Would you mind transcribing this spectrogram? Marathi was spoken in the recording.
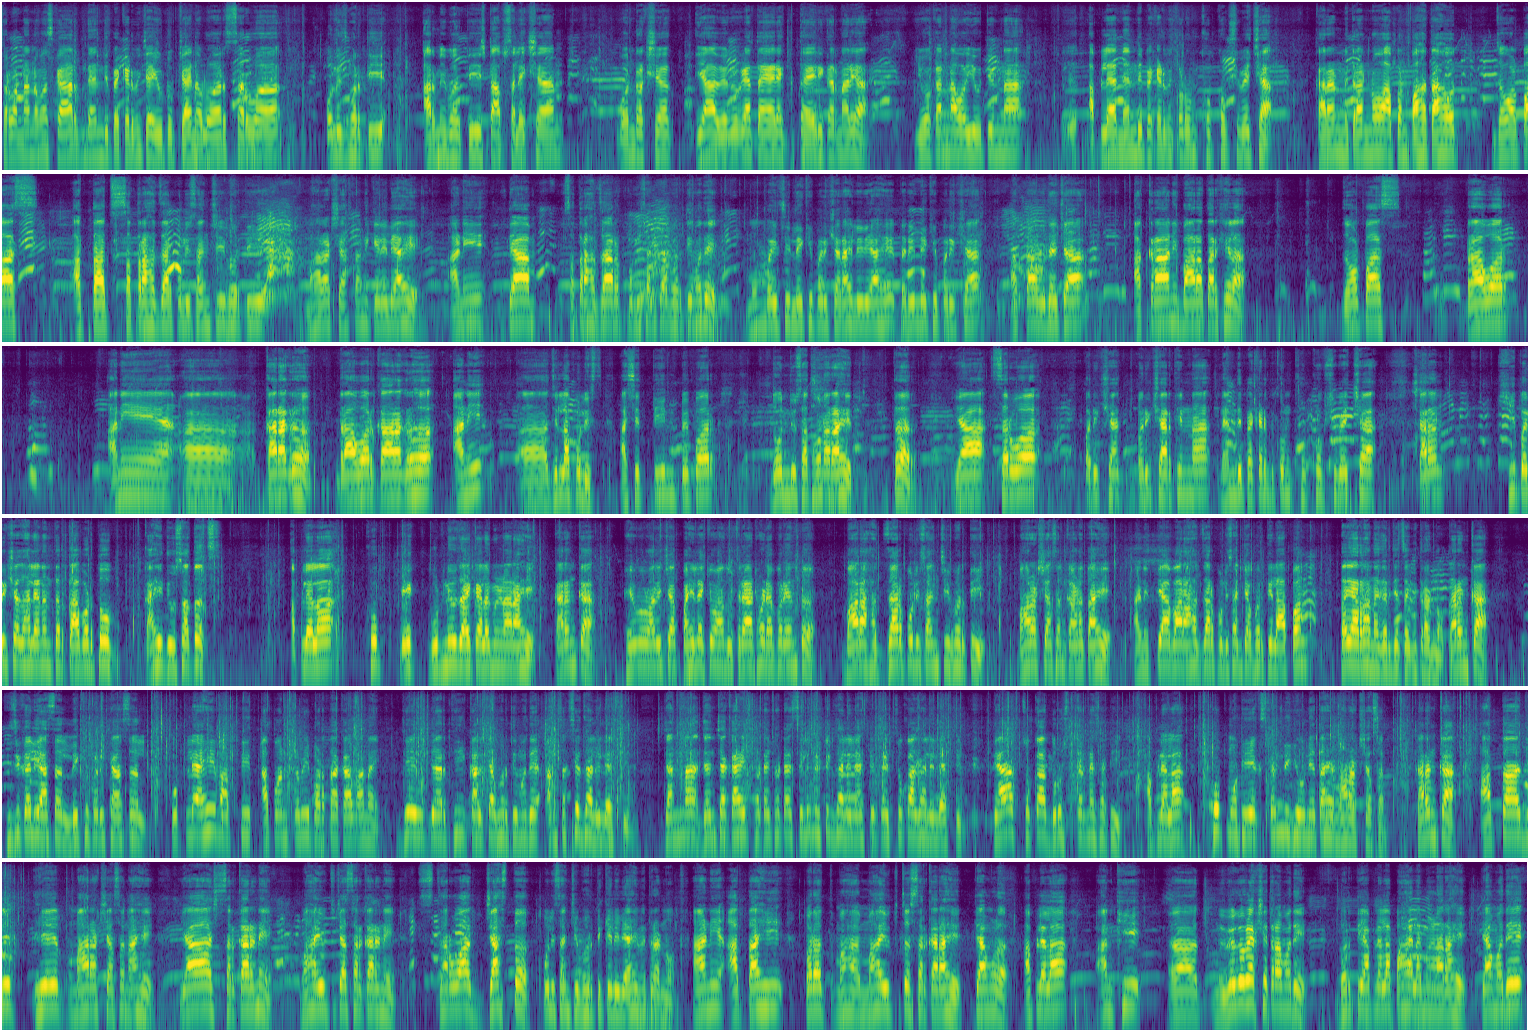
सर्वांना नमस्कार. ज्ञानदीप अकॅडमीच्या यूट्यूब चॅनलवर सर्व पोलीस भरती आर्मी भरती स्टाफ सलेक्शन वनरक्षक या वेगवेगळ्या तयाऱ्या तयारी करणाऱ्या युवकांना व युवतींना आपल्या ज्ञानदीप अकॅडमीकडून खूप खूप शुभेच्छा. कारण मित्रांनो आपण पाहत आहोत जवळपास आत्ताच सतरा हजार पोलिसांची भरती महाराष्ट्र शासनाने केलेली आहे. आणि त्या सतरा हजार पोलिसांच्या भरतीमध्ये मुंबईची लेखी परीक्षा राहिलेली आहे. तरी लेखी परीक्षा आता उद्याच्या अकरा आणि बारा तारखेला. जवळपास ड्रावर आणि कारागृह ड्रावर कारागृह आणि जिल्हा पोलीस असे तीन पेपर दोन दिवसात होणार आहेत. तर या सर्व परीक्षा परीक्षार्थींना ज्ञानदीप अकॅडमीकडून खूप खूप शुभेच्छा. कारण ही परीक्षा झाल्यानंतर ताबडतोब काही दिवसातच आपल्याला खूप एक गुड न्यूज ऐकायला मिळणार आहे. कारण का? फेब्रुवारीच्या पहिल्या किंवा दुसऱ्या आठवड्यापर्यंत बारा हजार पोलिसांची भरती महाराष्ट्र शासन काढत आहे आणि त्या बारा हजार पोलिसांच्या भरतीला आपण तयार राहणं गरजेचं आहे मित्रांनो. कारण का? फिजिकली असेल लेखी परीक्षा असेल कुठल्याही बाबतीत आपण कमी पडता कामा नाही जे विद्यार्थी कालच्या भरतीमध्ये अनसक्सेस झालेले असतील ज्यांना ज्यांच्या काही छोट्या छोट्या सिली मिस्टेक झालेल्या असतील काही चुका झालेल्या असतील त्या चुका दुरुस्त करण्यासाठी आपल्याला खूप मोठी एक संधी घेऊन येत आहे महाराष्ट्र शासन. कारण का आता जे हे महाराष्ट्र शासन आहे या सरकारने महायुतीच्या सरकारने सर्वात जास्त पोलिसांची भरती केलेली आहे मित्रांनो. आणि आताही परत महा महायुतीचं सरकार आहे त्यामुळं आपल्याला आणखी वेगवेगळ्या क्षेत्रामध्ये भरती आपल्याला पाहायला मिळणार आहे. त्यामध्ये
